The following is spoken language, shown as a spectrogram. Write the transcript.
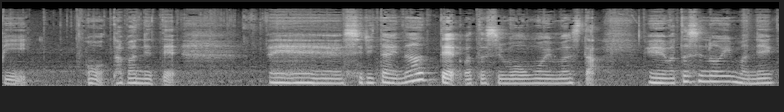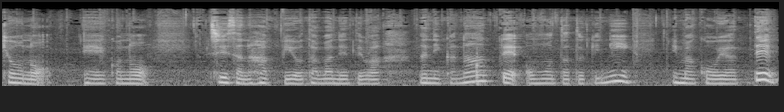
ピーを束ねて、え知りたいなって私も思いました、え私の今ね今日の、えこの「小さなハッピーを束ねては何かなって思った時に今こうやって、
